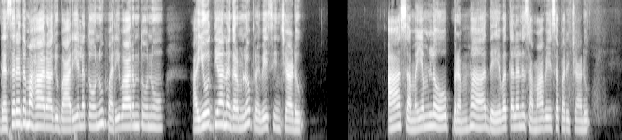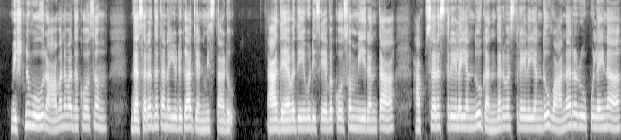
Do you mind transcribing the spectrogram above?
దశరథ మహారాజు భార్యలతోనూ పరివారంతోనూ అయోధ్యానగరంలో ప్రవేశించాడు. ఆ సమయంలో బ్రహ్మ దేవతలను సమావేశపరిచాడు. విష్ణువు రావణవధ కోసం దశరథ తనయుడిగా జన్మిస్తాడు. ఆ దేవదేవుడి సేవ కోసం మీరంతా అప్సర స్త్రీలయందు గంధర్వ స్త్రీలయందు వానర రూపులైన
